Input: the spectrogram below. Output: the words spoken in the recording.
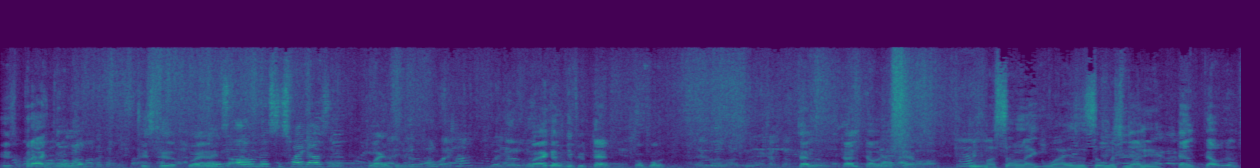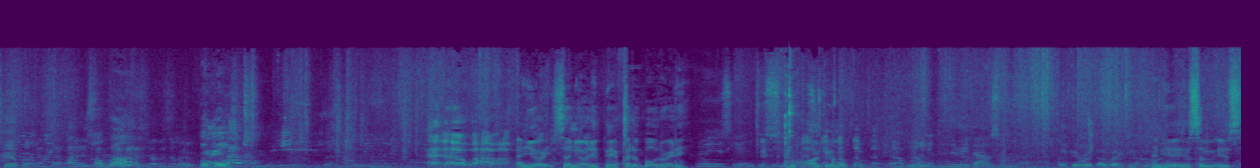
Is price normal. It's uh, 20. So all this is 5,000? 20. But I can give you 10 for both. 10 10,000 CFA. It must sound like, why is it so much money? 10,000 CFA For both? for both. And your son, you already paid for the boat already? Let me just get this. Okay, no problem. don't get the 3,000. Okay, wait, I'll give you. And here, here's some. Here's,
